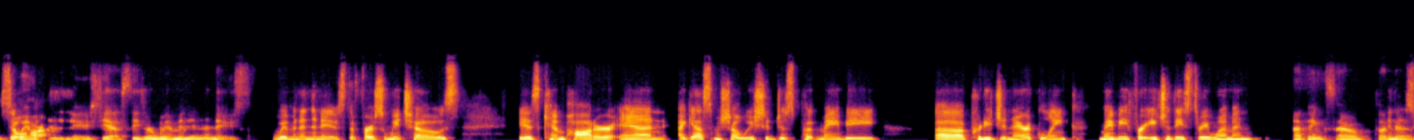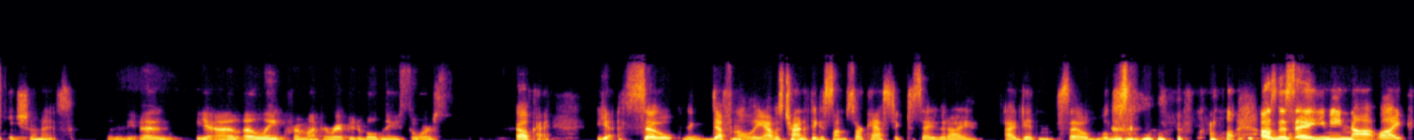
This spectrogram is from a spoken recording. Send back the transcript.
So women our, in the news. Yes, these are women in the news. Women in the news. The first one we chose is Kim Potter. And I guess, Michelle, we should just put maybe a pretty generic link, maybe for each of these three women. I think so. Like in a, the show notes. A, yeah, a, a link from like a reputable news source. Okay. Yeah. So definitely. I was trying to think of something sarcastic to say that I I didn't. So we'll just I was gonna say, you mean not like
